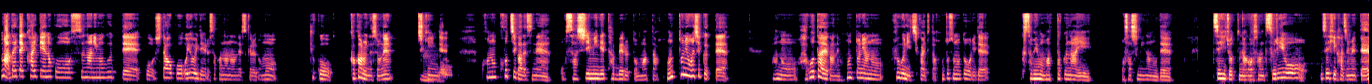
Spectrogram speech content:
まあ、大体海底のこう、砂に潜って、こう、下をこう、泳いでいる魚なんですけれども、結構かかるんですよね。チキンで。うん、このコチがですね、お刺身で食べるとまた本当に美味しくって、あの、歯ごたえがね、本当にあの、フグに近いって言ったら本当その通りで、臭みも全くないお刺身なので、ぜひちょっと長尾さん、釣りをぜひ始めて、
